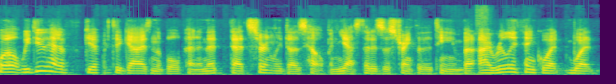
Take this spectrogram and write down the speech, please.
Well, we do have gifted guys in the bullpen, and that that certainly does help. And yes, that is a strength of the team. But I really think what what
